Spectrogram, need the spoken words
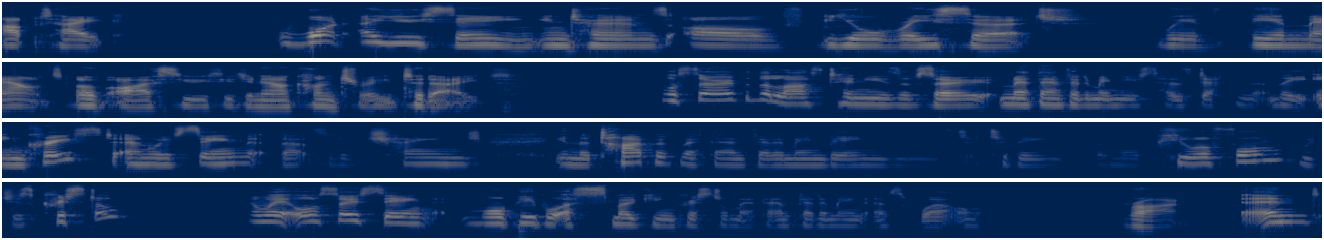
uptake, what are you seeing in terms of your research with the amount of ice usage in our country to date? Well, so over the last 10 years or so, methamphetamine use has definitely increased, and we've seen that sort of change in the type of methamphetamine being used to be the more pure form, which is crystal. And we're also seeing more people are smoking crystal methamphetamine as well. Right. And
